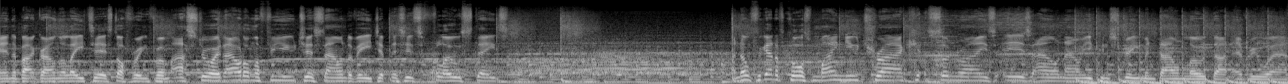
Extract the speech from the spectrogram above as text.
in the background, the latest offering from Asteroid out on the future sound of Egypt. This is Flow State. And don't forget, of course, my new track, Sunrise, is out now. You can stream and download that everywhere.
